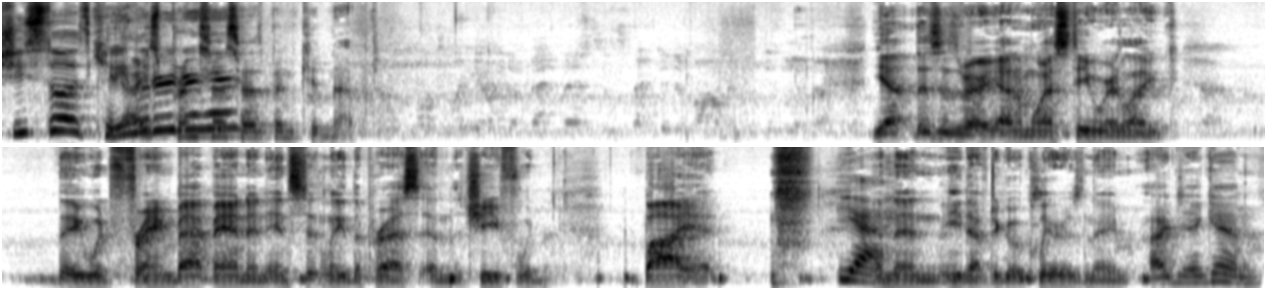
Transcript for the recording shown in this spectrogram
She still has kitty the Ice litter her Princess has been kidnapped. Yeah, this is very Adam Westy, where like they would frame Batman, and instantly the press and the chief would buy it, yeah. and then he'd have to go clear his name. I again,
